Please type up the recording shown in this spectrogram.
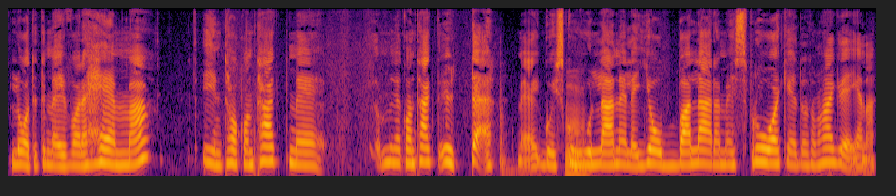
låtit mig vara hemma, inte ha kontakt med med kontakt ute, med att gå i skolan mm. eller jobba, lära mig språket och de här grejerna.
